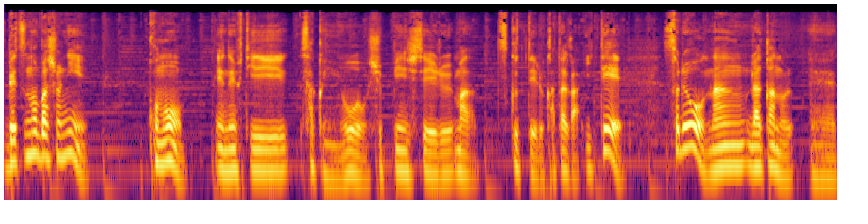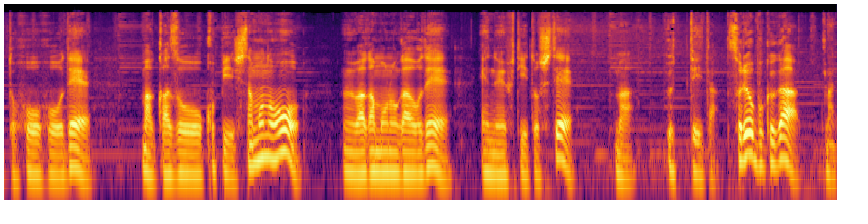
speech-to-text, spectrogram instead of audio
ー、別の場所にこの NFT 作品を出品している、まあ、作っている方がいてそれを何らかの、えーと、方法で、まあ、画像をコピーしたものを、うん、我が物顔で NFT として、まあ、売っていたそれを僕が間違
